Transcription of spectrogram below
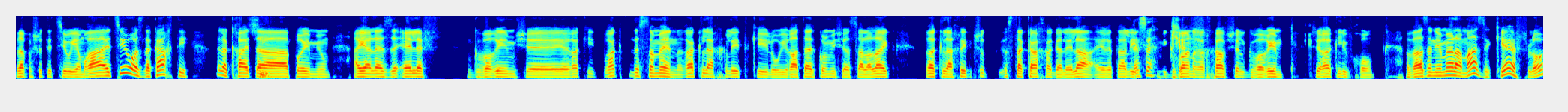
לה פשוט הציעו, היא אמרה, הציעו, אז לקחתי. היא לקחה את הפרימיום, היה לה איזה אלף גברים שרק רק לסמן, רק להחליט, כאילו, היא ראתה את כל מי שעשה לה לייק, רק להחליט, היא פשוט עשתה ככה, גללה, הראתה לי מגוון רחב של גברים שרק לבחור. ואז אני אומר לה, מה, זה כיף, לא?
